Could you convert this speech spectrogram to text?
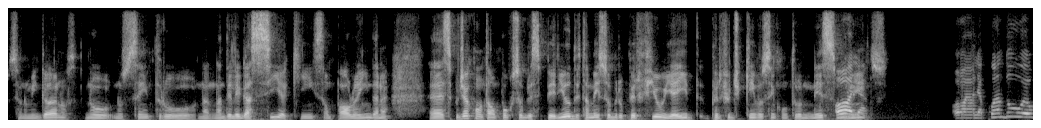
se eu não me engano, no, no centro, na, na, delegacia aqui em São Paulo ainda, né? É, você podia contar um pouco sobre esse período e também sobre o perfil, e aí, o perfil de quem você encontrou nesses olha, momentos? Olha, quando eu,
